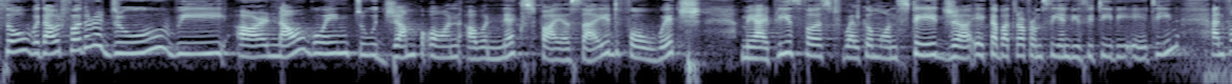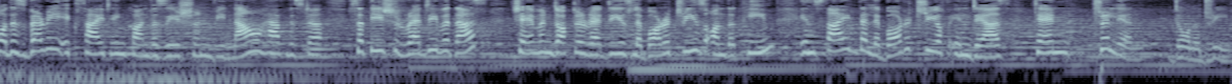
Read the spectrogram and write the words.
So, without further ado, we are now going to jump on our next fireside, for which may I please first welcome on stage uh, Ekta Batra from CNBC TV 18. And for this very exciting conversation, we now have Mr. Satish Reddy with us, Chairman Dr. Reddy's Laboratories, on the theme Inside the Laboratory of India's $10 trillion dream.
